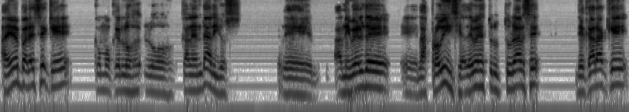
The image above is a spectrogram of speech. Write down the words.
A mí me parece que como que los, calendarios de, a nivel de eh, las provincias deben estructurarse de cara a que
